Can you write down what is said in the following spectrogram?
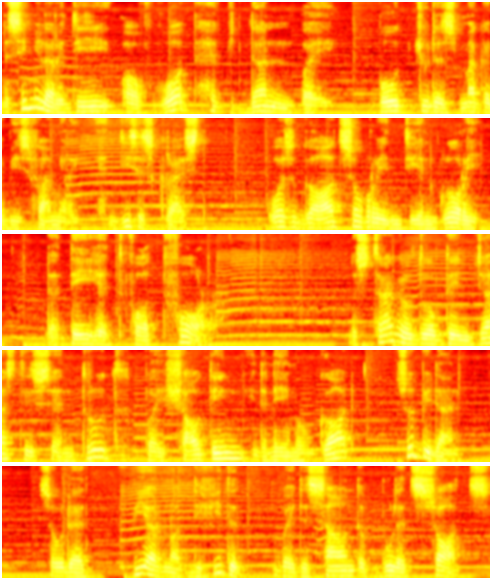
The similarity of what had been done by both Judas Maccabees family and Jesus Christ was God's sovereignty and glory that they had fought for. The struggle to obtain justice and truth by shouting in the name of God should be done so that we are not defeated by the sound of bullet shots.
